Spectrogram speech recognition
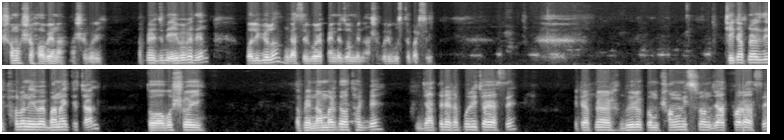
সমস্যা হবে না, আশা করি। আপনি যদি এইভাবে দেন, পলিগুলো গাছের গোড়ায় প্যান্ডা জমবে না, আশা করি বুঝতে পারছেন। ঠিক, আপনারা যদি ফলন এইভাবে বানাইতে চান, তো অবশ্যই আপনার নাম্বার দেওয়া থাকবে, জাতের একটা পরিচয় আছে। এটা আপনার দুই রকম সংমিশ্রণ জাত করা আছে।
